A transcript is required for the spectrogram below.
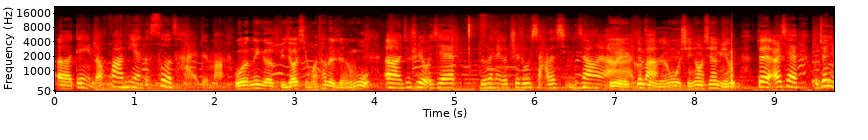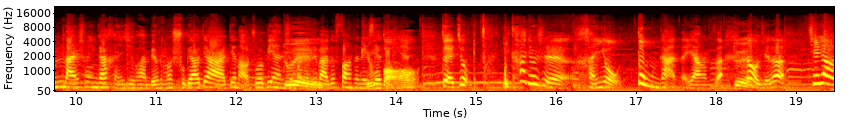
呃电影的画面的色彩，对吗？我那个比较喜欢他的人物，呃，就是有一些，比如说那个蜘蛛侠的形象呀，对各吧种？人物形象鲜明。对，而且我觉得你们男生应该很喜欢，比如什么鼠标垫儿、电脑桌面什么的，对对吧？都放着那些屏图片，对，就一看就是很有动感的样子。对那我觉得，其实要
